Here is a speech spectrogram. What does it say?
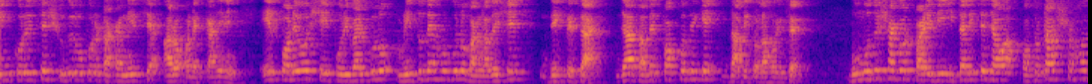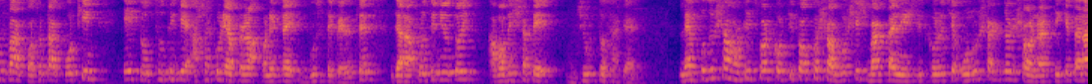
ঋণ করেছে, সুদের উপরে টাকা নিয়েছে আরও অনেক কাহিনী। এরপরেও সেই পরিবারগুলো, মৃতদেহগুলো বাংলাদেশে দেখতে চায়, যা তাদের পক্ষ থেকে দাবি তোলা হয়েছে। ভূমধ্যসাগর পাড়ি দিয়ে ইতালিতে যাওয়া কতটা সহজ বা কতটা কঠিন, এই তথ্য থেকে আশা করি আপনারা অনেকটাই বুঝতে পেরেছেন, যারা প্রতিনিয়তই আমাদের সাথে যুক্ত থাকেন। ল্যাম্পুদুসা হটস্পট কর্তৃপক্ষ সর্বশেষ বার্তায় নিশ্চিত করেছে উনষাট শরণার্থীকে তারা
